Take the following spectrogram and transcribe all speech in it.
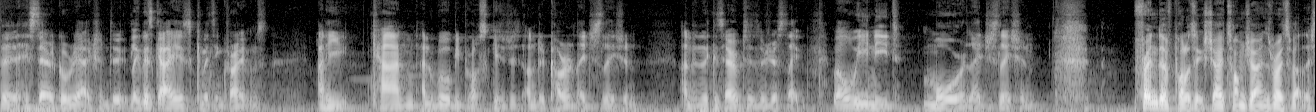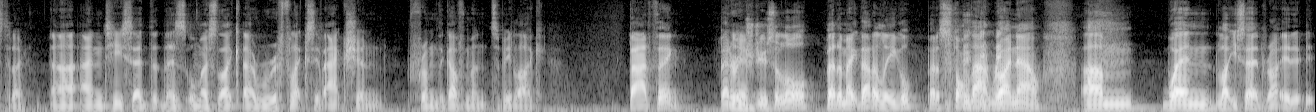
the hysterical reaction to like this guy is committing crimes, and he can and will be prosecuted under current legislation, and then the Conservatives are just like, well, we need more legislation. Friend of politics Joe Tom Jones wrote about this today, uh, and he said that there's almost like a reflexive action from the government to be like, bad thing, better Yeah. introduce a law, better make that illegal, better stop that right now. Um, when, like you said, right, it, it,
